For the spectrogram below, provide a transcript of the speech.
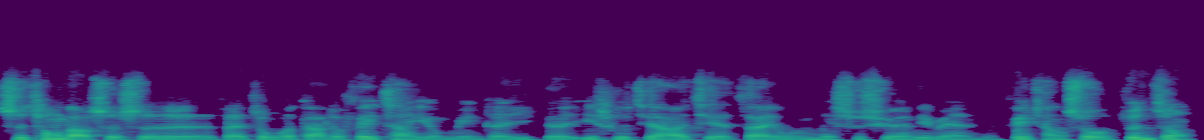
石聪老师是在中国大陆非常有名的一个艺术家，而且在我们美术学院里面非常受尊重。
